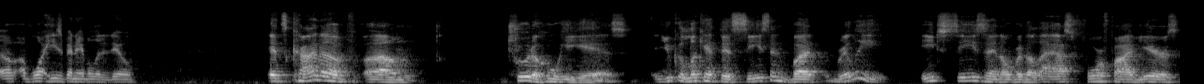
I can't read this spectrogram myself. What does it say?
of, of what he's been able to do? It's kind of um, true to who he is. You could look at this season, but really each season over the last four or five years,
